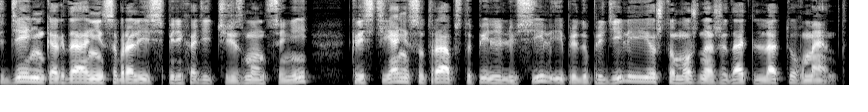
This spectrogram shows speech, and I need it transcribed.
день, когда они собрались переходить через Монт-Сени, крестьяне с утра обступили Люсиль и предупредили ее, что можно ожидать «Ла Турмент».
